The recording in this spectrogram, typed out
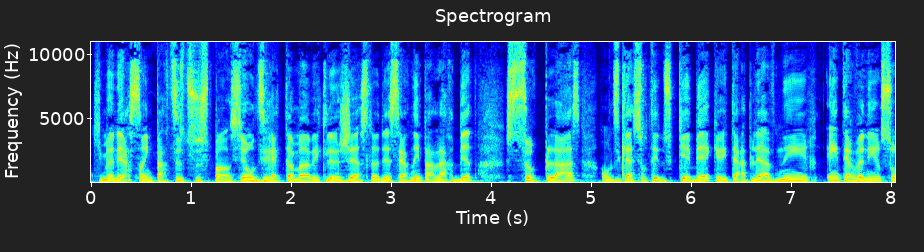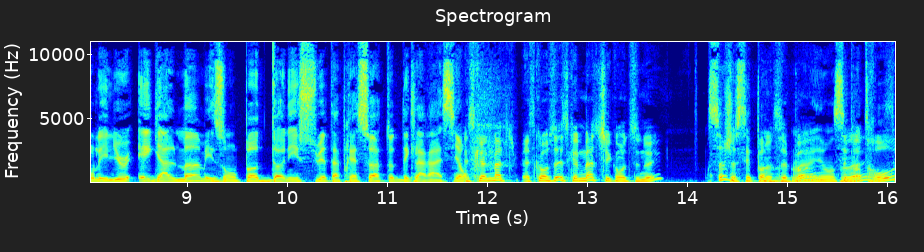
qui menait à cinq parties de suspension directement avec le geste décerné par l'arbitre sur place. On dit que la Sûreté du Québec a été appelée à venir intervenir sur les lieux également, mais ils ont pas donné suite après ça à toute déclaration. Est-ce que le match, est-ce qu'on sait, est-ce que le match s'est continué? Ça, je sais pas. On sait pas. on sait pas trop.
